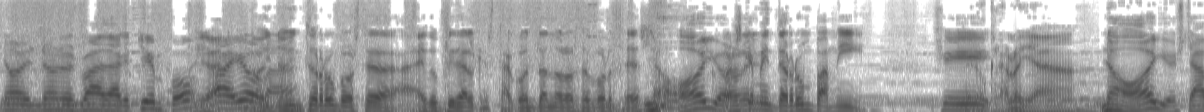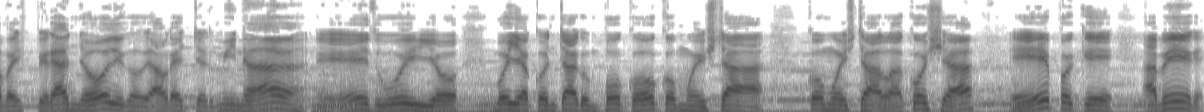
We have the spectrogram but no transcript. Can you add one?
no, no nos va a dar tiempo. Oiga, Ay, no, interrumpa usted a Edu Pidal que está contando los deportes. No, yo- No es que me interrumpa a mí. Sí. Pero claro, ya. No, yo estaba esperando, digo, ahora termina eh, Edu y yo voy a contar un poco cómo está, cómo está la cosa, eh, porque, a ver,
